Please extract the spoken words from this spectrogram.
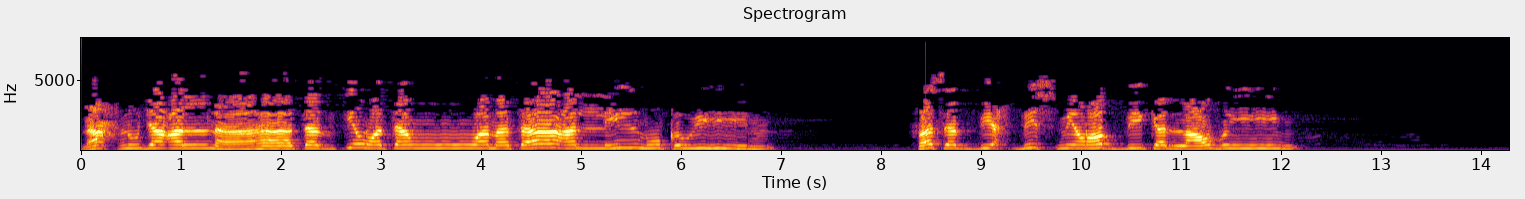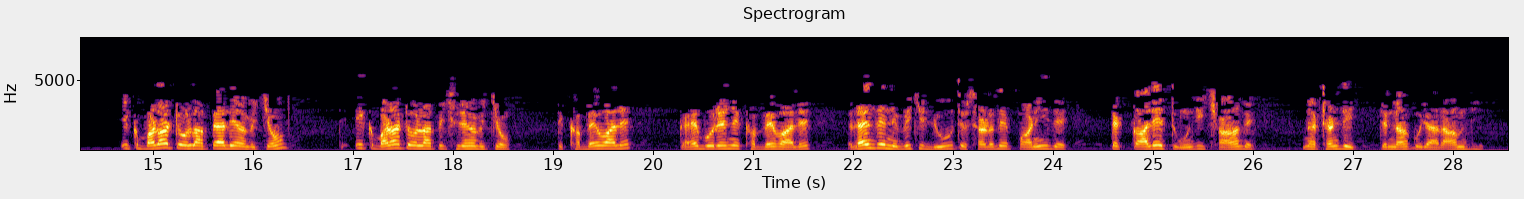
نَحْنُ جَعَلْنَاهَا تَذْكِرَةً وَمَتَاعًا لِلْمُقْوِينَ فَسَبِّحْ بِاسْمِ رَبِّكَ الْعَظِيمِ ਇੱਕ ਬੜਾ ਟੋਲਾ ਪਹਿਲਿਆਂ ਵਿੱਚੋਂ ਤੇ ਇੱਕ ਬੜਾ ਟੋਲਾ ਪਿਛਲਿਆਂ ਵਿੱਚੋਂ ਤੇ ਖੱਬੇ ਵਾਲੇ ਕਹੇ ਬੁਰੇ ਨੇ ਖੱਬੇ ਵਾਲੇ ਰਹਿੰਦੇ ਨੇ ਵਿੱਚ ਲੂ ਤੇ ਸੜਦੇ ਪਾਣੀ ਦੇ ਤੇ ਕਾਲੇ ਧੂੰ ਦੀ ਛਾਂ ਦੇ ਨਾ ਠੰਡੀ ਤੇ ਨਾ ਕੁਝ ਆਰਾਮ ਦੀ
